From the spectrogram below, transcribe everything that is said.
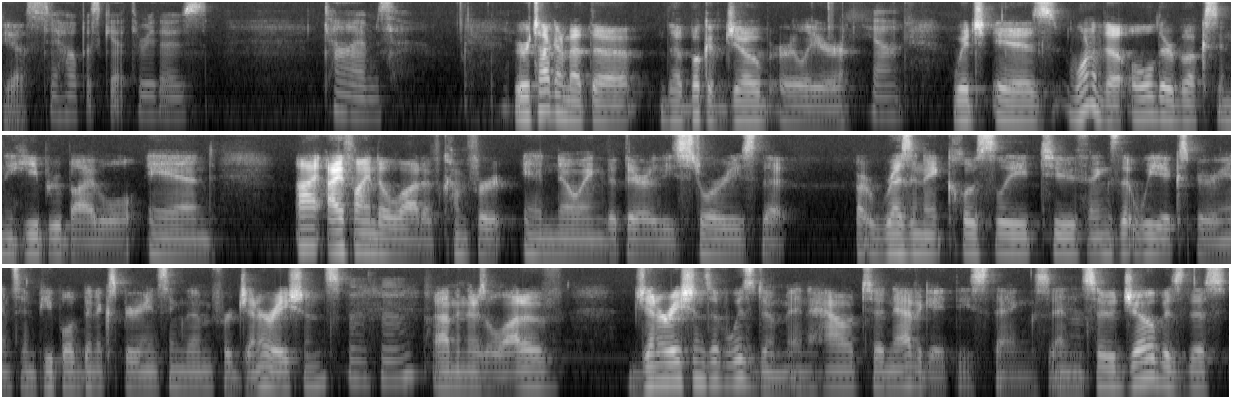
Yes. to help us get through those times. We were talking about the the book of Job earlier, Yeah. which is one of the older books in the Hebrew Bible, and I, I find a lot of comfort in knowing that there are these stories that resonate closely to things that we experience, and people have been experiencing them for generations. Um, and there's a lot of generations of wisdom in how to navigate these things. And so Job is this.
